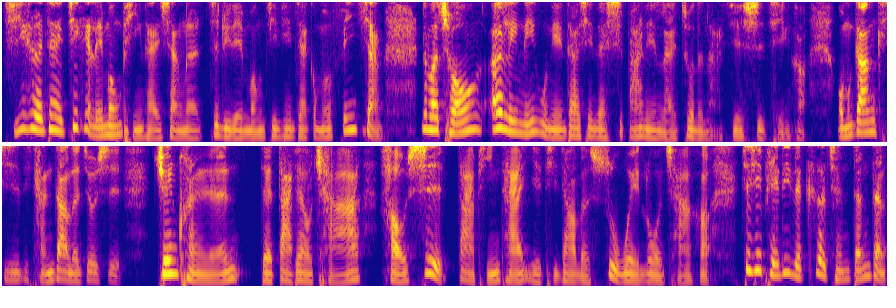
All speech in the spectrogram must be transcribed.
集合在这个联盟平台上呢。自律联盟今天在跟我们分享，那么从二零零五年到现在十八年来做的哪些事情哈？我们刚刚其实谈到了就是捐款人的大调查，好事大平台也提到了数位落差哈，这些培力的课程等等，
